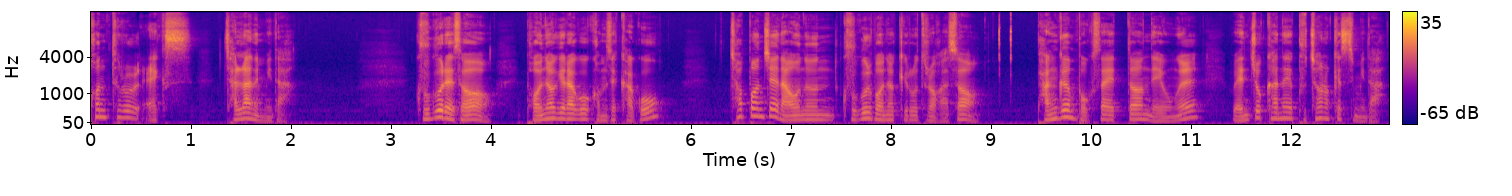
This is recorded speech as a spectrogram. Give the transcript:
Ctrl X 잘라냅니다. 구글에서 번역이라고 검색하고 첫 번째 나오는 구글 번역기로 들어가서 방금 복사했던 내용을 왼쪽 칸에 붙여넣겠습니다.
